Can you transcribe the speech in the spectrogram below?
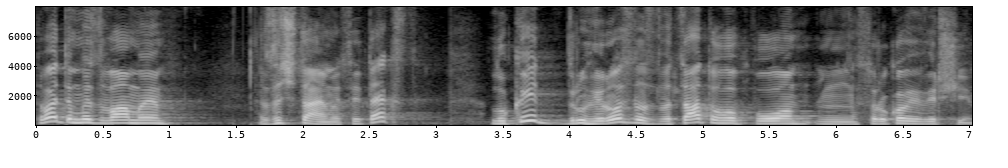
Давайте ми з вами зачитаємо цей текст. Луки, другий розділ з 20 по 40 вірші.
